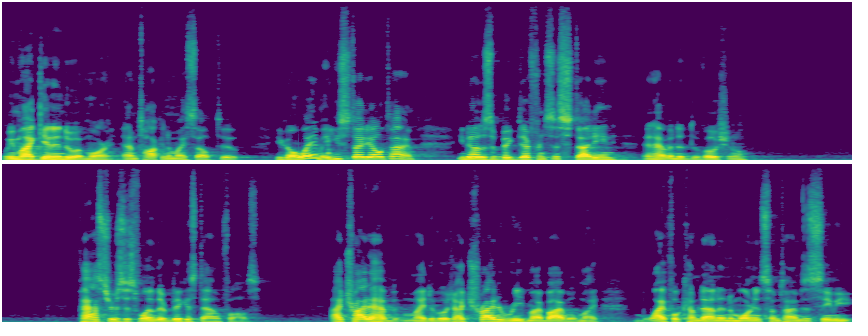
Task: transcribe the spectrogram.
We might get into it more. And I'm talking to myself too. You're going, wait a minute, you study all the time. You know, there's a big difference in studying and having a devotional. Pastors is one of their biggest downfalls. I try to have my devotion. I try to read my Bible. My wife will come down in the morning sometimes and see me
